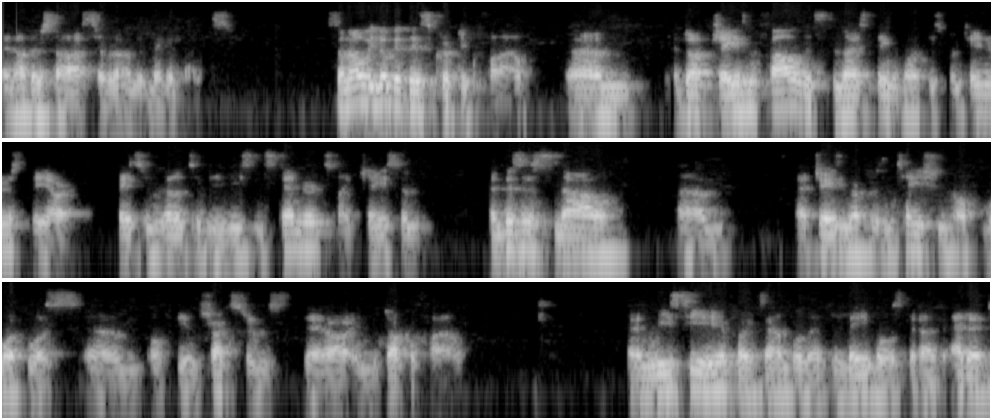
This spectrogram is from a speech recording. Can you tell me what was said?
and others are several hundred megabytes. So now we look at this cryptic file. Um, a .json file, that's the nice thing about these containers. They are based on relatively recent standards like JSON. And this is now um, a JSON representation of what was um, of the instructions that are in the Docker file. And we see here, for example, that the labels that I've added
